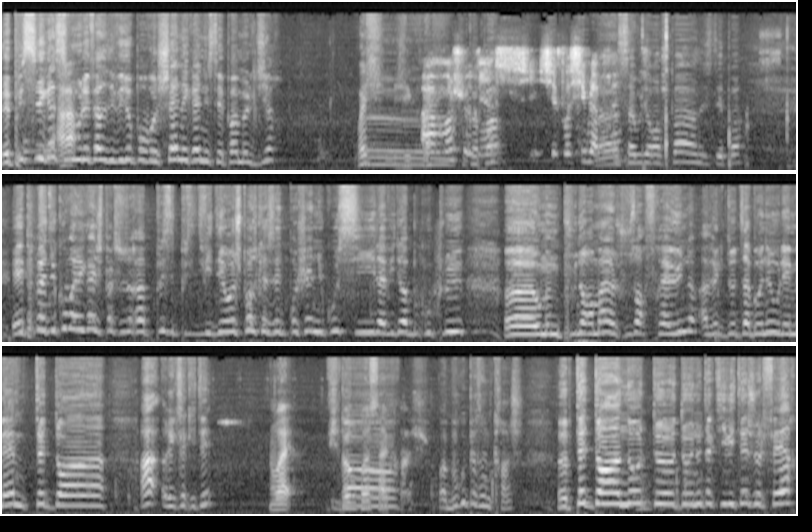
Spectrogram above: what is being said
Et puis si les gars si Ah. vous voulez faire des vidéos pour vos chaînes les gars n'hésitez pas à me le dire Ouais, Euh, j'ai. Ah, Ah, moi je veux bien, si c'est possible Bah, après. ça vous dérange pas, hein, n'hésitez pas Et puis bah du coup bah, les gars j'espère que ce sera plus de petites vidéos Je pense que la semaine prochaine du coup si la vidéo a beaucoup plu euh, Ou même plus normale je vous en referai une Avec d'autres abonnés ou les mêmes Peut-être dans un... Ah Rick s'est quitté Ouais. Je sais pas pourquoi ça crache. Ouais, beaucoup de personnes crachent. Euh, Peut-être dans un autre de, de- une autre activité, je vais le faire.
